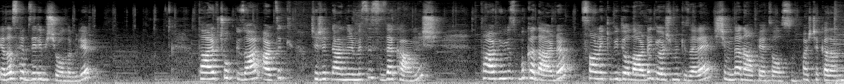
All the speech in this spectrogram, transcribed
Ya da sebzeli bir şey olabilir. Tarif çok güzel. Artık çeşitlendirmesi size kalmış. Tarifimiz bu kadardı. Sonraki videolarda görüşmek üzere. Şimdiden afiyet olsun. Hoşçakalın.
